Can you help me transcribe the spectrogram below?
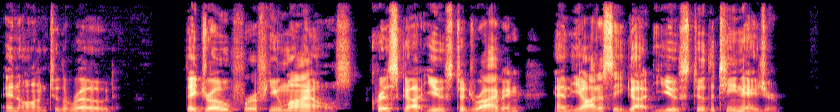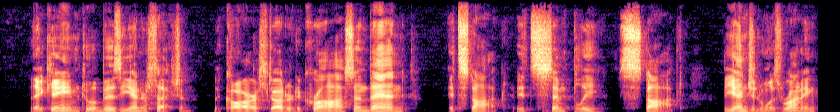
and onto the road. They drove for a few miles. Chris got used to driving, and the Odyssey got used to the teenager. They came to a busy intersection. The car started to cross, and then it stopped. It simply stopped. The engine was running,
